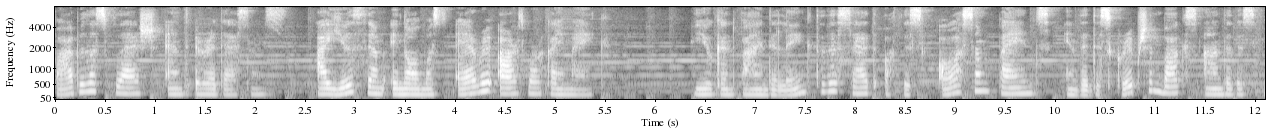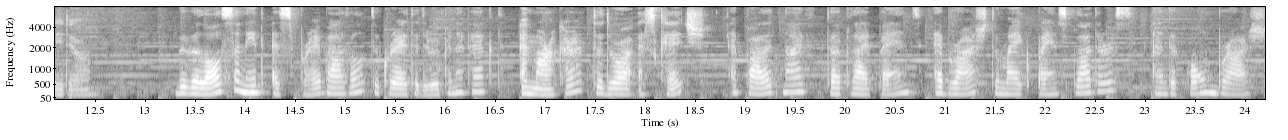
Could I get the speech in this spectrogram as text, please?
fabulous flash and iridescence. I use them in almost every artwork I make. You can find a link to the set of these awesome paints in the description box under this video. We will also need a spray bottle to create a dripping effect, a marker to draw a sketch, a palette knife to apply paint, a brush to make paint splatters, and a foam brush.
